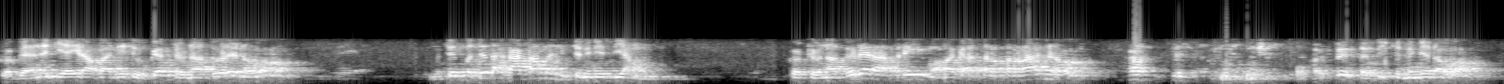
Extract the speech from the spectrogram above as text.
Biasanya kiai rapati juga donaturnya nopo. Masjid-masjid tak kata tadi jenenge tiang. Ke donaturnya ratri mau agak tertera nopo. Jadi jenenge nopo.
